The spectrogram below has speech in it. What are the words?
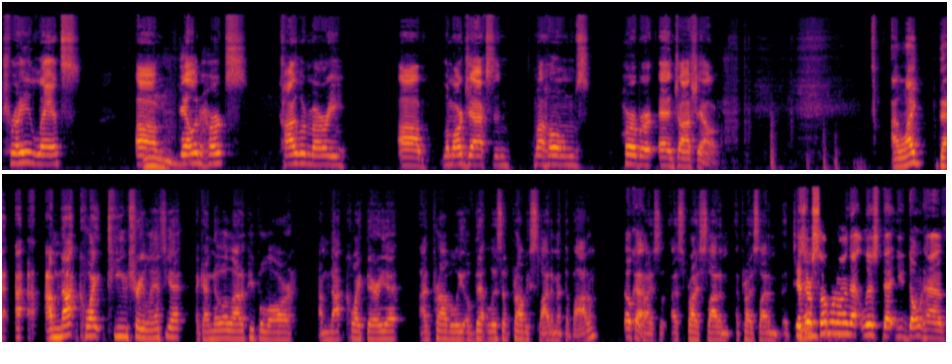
trey lance um Mm. jalen hurts kyler murray um lamar jackson mahomes herbert and josh allen I like that. I- I'm not quite Team Trey Lance yet. Like I know a lot of people are. I'm not quite there yet. I'd probably of that list. I'd probably slide him at the bottom. okay Probably, s- I'd probably slide him. I'd probably slide him. Is there someone on that list that you don't have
